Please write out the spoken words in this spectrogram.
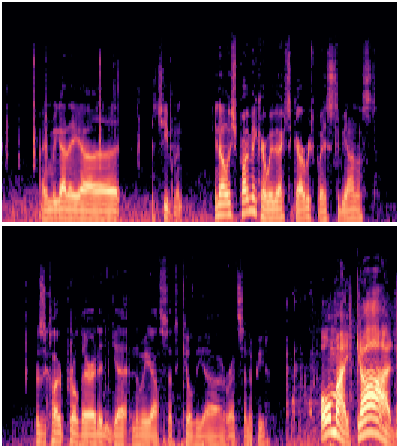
and we got a, uh, achievement. You know, we should probably make our way back to Garbage Place, to be honest. There's a colored pearl there I didn't get, and then we also have to kill the, uh, red centipede. Oh my god!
